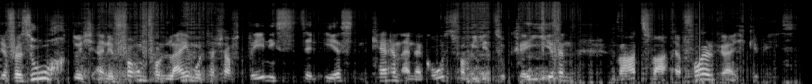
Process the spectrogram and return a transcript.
Der Versuch, durch eine Form von Leihmutterschaft wenigstens den ersten Kern einer Großfamilie zu kreieren, war zwar erfolgreich gewesen.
